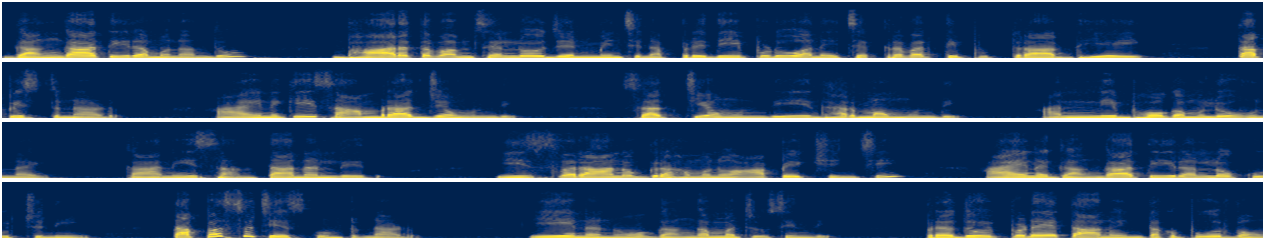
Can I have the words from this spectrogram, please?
గంగా తీరమునందు భారత వంశంలో జన్మించిన ప్రదీపుడు అనే చక్రవర్తి పుత్రార్థి అయి తపిస్తున్నాడు. ఆయనకి సామ్రాజ్యం ఉంది సత్యం ఉంది ధర్మం ఉంది అన్ని భోగములు ఉన్నాయి కానీ సంతానం లేదు. ఈశ్వరానుగ్రహమును ఆపేక్షించి ఆయన గంగా తీరంలో కూర్చుని తపస్సు చేసుకుంటున్నాడు. ఈయనను గంగమ్మ చూసింది. ప్రదీపుడే తాను ఇంతకు పూర్వం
